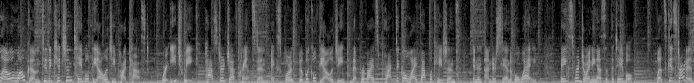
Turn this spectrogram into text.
Hello and welcome to the Kitchen Table Theology Podcast, where each week Pastor Jeff Cranston explores biblical theology that provides practical life applications in an understandable way. Thanks for joining us at the table. Let's get started.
